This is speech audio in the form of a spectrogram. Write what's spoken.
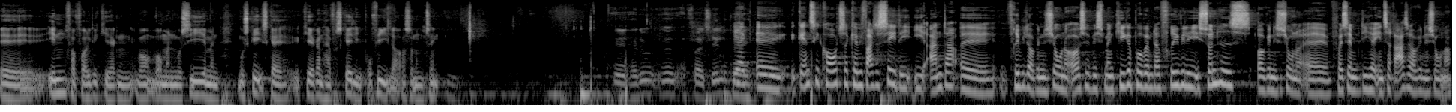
øh, inden for folkekirken, hvor, hvor man må sige, at måske skal kirkerne have forskellige profiler og sådan nogle ting. Øh, har du fået til? Ja, øh, ganske kort, så kan vi faktisk se det i andre øh, frivillige organisationer også. Hvis man kigger på, hvem der er frivillige i sundhedsorganisationer, øh, for eksempel de her interesseorganisationer,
